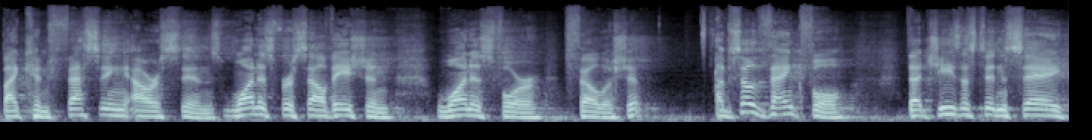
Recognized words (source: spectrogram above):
by confessing our sins. One is for salvation, one is for fellowship. I'm so thankful that Jesus didn't say,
